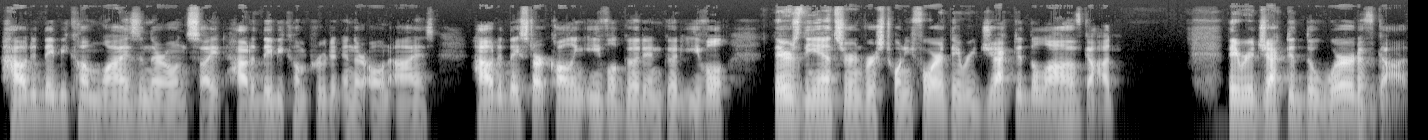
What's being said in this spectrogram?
How did they become wise in their own sight? How did they become prudent in their own eyes? How did they start calling evil good and good evil? There's the answer in verse 24. They rejected the law of God, they rejected the word of God.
